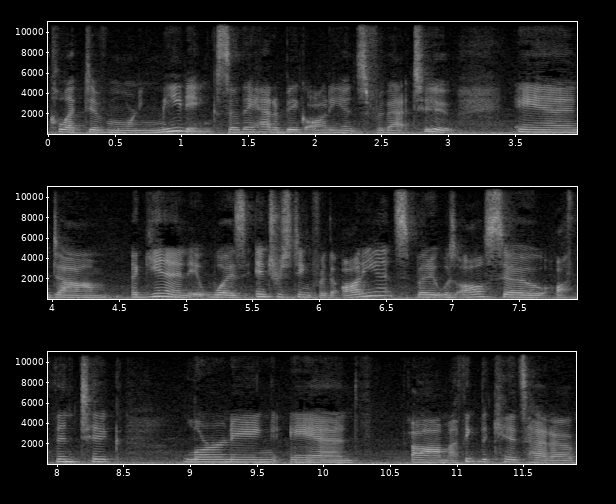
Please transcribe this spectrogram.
collective morning meeting. So they had a big audience for that too. And um, again, it was interesting for the audience, but it was also authentic learning. And um, I think the kids had a,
